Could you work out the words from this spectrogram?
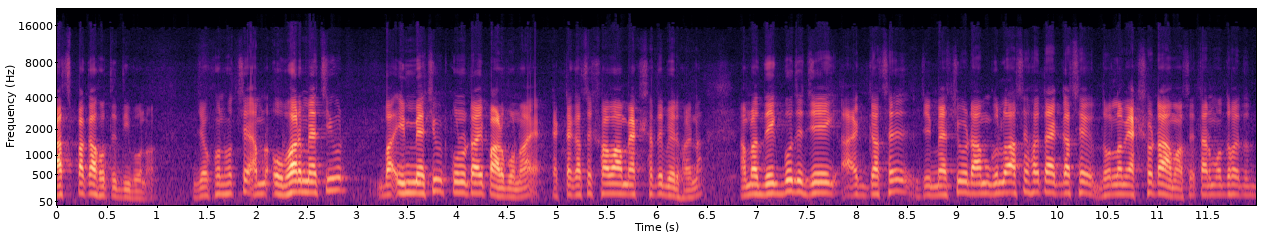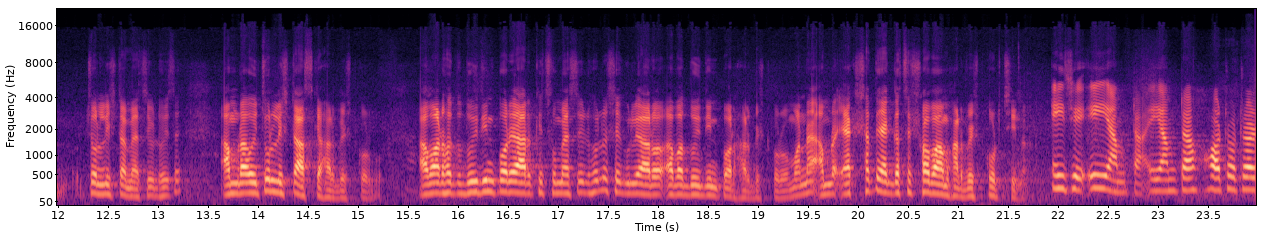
গাছ পাকা হতে দিব না। যখন হচ্ছে আমরা ওভার ম্যাচিউর বা ইমম্যাচিউর কোনোটাই পারব না একটা গাছে সব আম একসাথে বের হয় না। আমরা দেখব যে যে এক গাছে যে ম্যাচিউর্ড আমগুলো আছে হয়তো এক গাছে ধরলাম একশোটা আম আছে তার মধ্যে হয়তো চল্লিশটা ম্যাচিউর্ড হয়েছে। আমরা ওই চল্লিশটা আজকে হারভেস্ট করব। আবার হয়তো দুই দিন পরে আর কিছু ম্যাচিউর্ড হলো সেগুলি আরও আবার দুই দিন পর হারভেস্ট করব। মানে আমরা একসাথে এক গাছে সব আম হারভেস্ট করছি না। এই যে এই আমটা এই আমটা হট ওয়াটার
